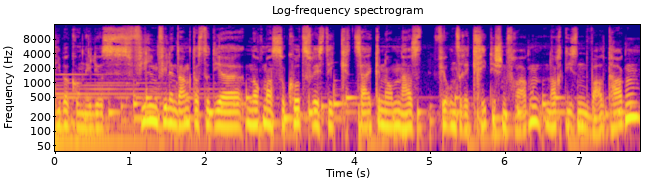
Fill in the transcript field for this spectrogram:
Lieber Cornelius, vielen, vielen Dank, dass du dir nochmals so kurzfristig Zeit genommen hast für unsere kritischen Fragen nach diesen Wahltagen.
